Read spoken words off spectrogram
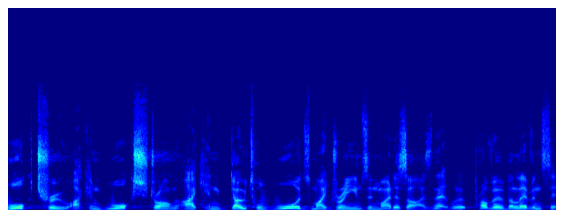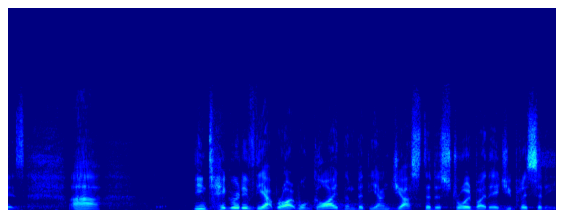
walk true. I can walk strong. I can go towards my dreams and my desires. And that's what Proverb 11 says. Uh, the integrity of the upright will guide them, but the unjust are destroyed by their duplicity.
